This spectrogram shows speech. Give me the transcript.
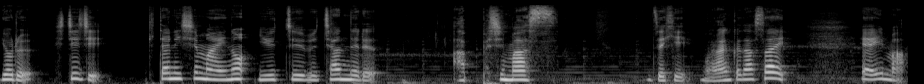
夜7時北に姉妹の YouTube チャンネルアップします。ぜひご覧ください、えー、今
